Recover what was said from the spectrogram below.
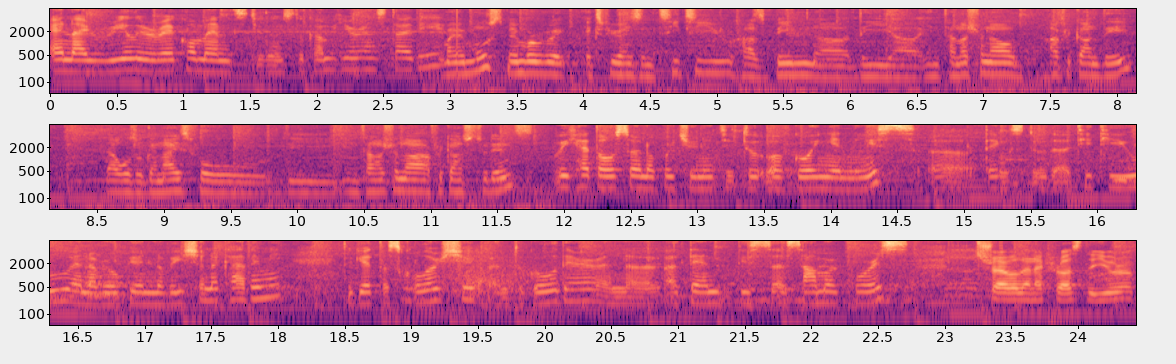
and I really recommend students to come here and study. My most memorable experience in TTU has been uh, the uh, International African Day that was organized for the international African students. We had also an opportunity to, of going in Nice uh, thanks to the TTU and European Innovation Academy to get a scholarship and to go there and uh, attend this uh, summer course. Traveling across the Europe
